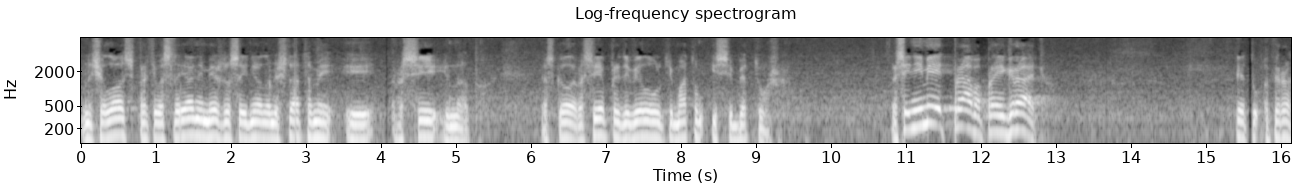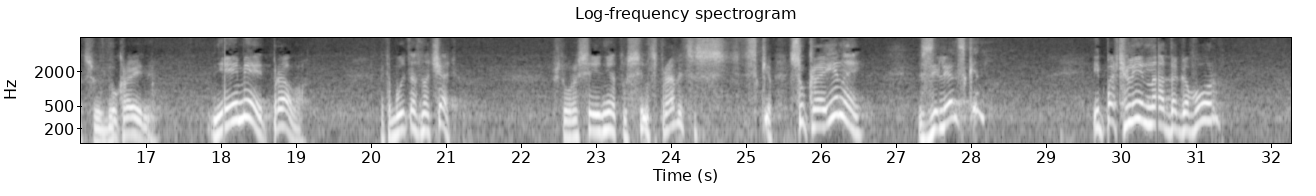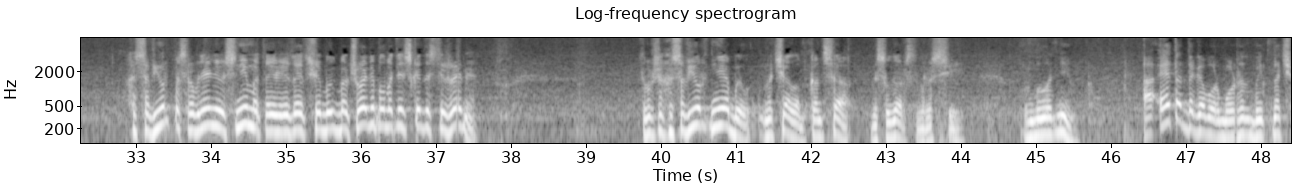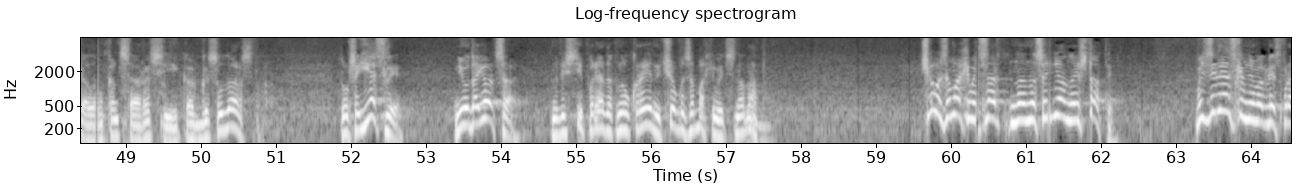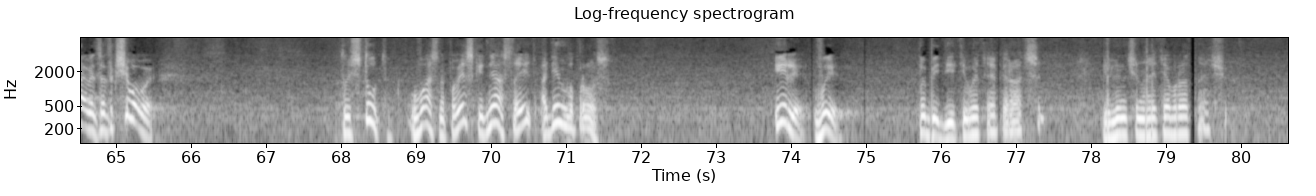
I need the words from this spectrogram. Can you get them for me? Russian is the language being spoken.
началось противостояние между Соединенными Штатами и Россией и НАТО. Я сказал, Россия предъявила ультиматум и себе тоже. Россия не имеет права проиграть эту операцию в Украине. Не имеет права. Это будет означать, что у России нет сил справиться с, с кем? С Украиной, с Зеленским. И пошли на договор. Хасавюр по сравнению с ним, это, это, это еще будет большое дипломатическое достижение. Потому что Хасавюр не был началом конца государства России. Он был одним. А этот договор может быть началом конца России как государства. Потому что если не удается навести порядок на Украине, что вы замахиваетесь на НАТО? Чего вы замахиваетесь на, на, на Соединенные Штаты? Вы с Зеленским не могли справиться, так чего вы? То есть тут у вас на повестке дня стоит один вопрос. Или вы победите в этой операции, или начинаете обратный отсчет.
